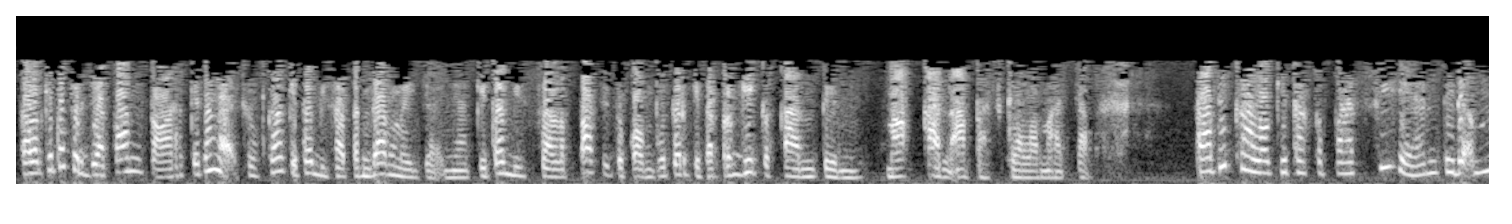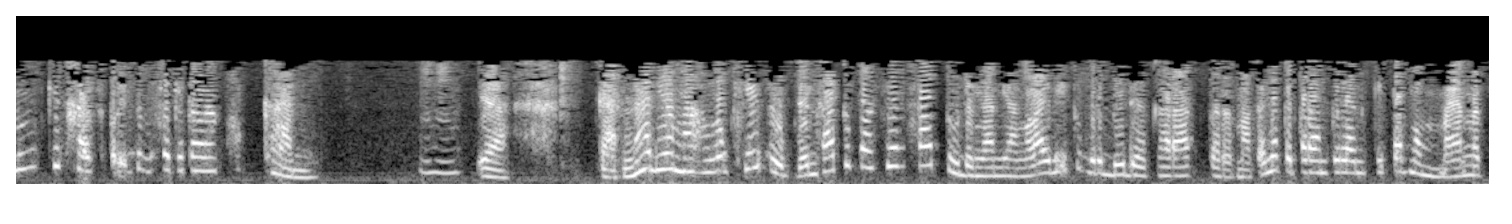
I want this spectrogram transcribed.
Kalau kita kerja kantor kita nggak suka kita bisa tendang mejanya. Kita bisa lepas itu komputer kita pergi ke kantin makan apa segala macam tapi kalau kita ke pasien tidak mungkin hal seperti itu bisa kita lakukan Mhm. Ya, karena dia makhluk hidup dan satu pasien satu dengan yang lain itu berbeda karakter. Makanya keterampilan kita memanage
